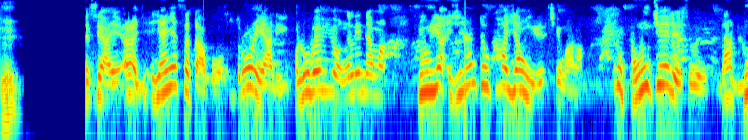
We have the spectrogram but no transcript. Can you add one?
တယ် ဆရာရဲ့အဲ့ဒါအရန်ရက်ဆက်တာပေါ့သူတို့တွေကလေဘလို့ပဲပြောငလင်းတမ်းမှာလူတွေကအရန်ဒုက္ခရောက်နေတဲ့အချိန်မှာလားသူတို့ဘုံကျဲတယ်ဆိုရင်ဒါလူ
